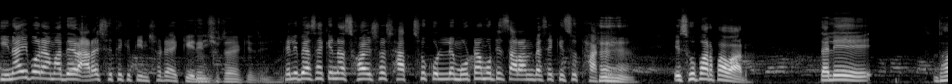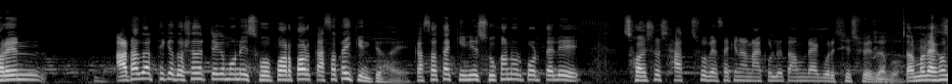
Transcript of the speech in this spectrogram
কিনাই পরে আমাদের আড়াইশো থেকে তিনশো টাকা কেজি। তিনশো টাকা কেজি তাহলে বেচা কিনা ছয়শো সাতশো করলে মোটামুটি চালান বেচা কিছু থাকে। হ্যাঁ। হ্যাঁ এই সুপার পাওয়ার তাহলে ধরেন আট হাজার থেকে দশ হাজার টাকা মনে হয় সুপার পাওয়ার কাঁচাতাই কিনতে হয়। কাঁচাতা কিনে শুকানোর পর তাহলে ছয়শো সাতশো বেচা কিনা না করলে তো আমরা একবারে শেষ হয়ে যাব। তার মানে এখন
